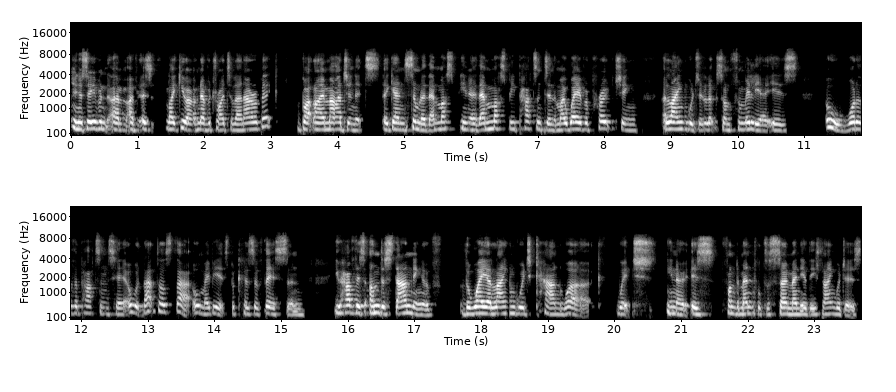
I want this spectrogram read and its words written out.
you know so even um i've as, like you i've never tried to learn arabic but I imagine it's again similar. There must, you know, there must be patterns in it. My way of approaching a language that looks unfamiliar is, oh, what are the patterns here? Oh, that does that. Oh, maybe it's because of this. And you have this understanding of the way a language can work, which, you know, is fundamental to so many of these languages.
